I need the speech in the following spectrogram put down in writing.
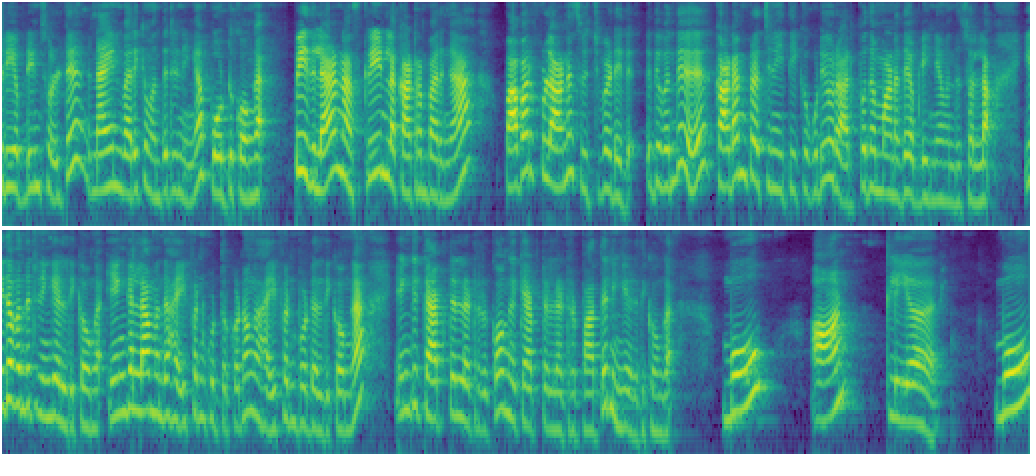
த்ரீ அப்படின்னு சொல்லிட்டு நைன் வரைக்கும் வந்துட்டு நீங்கள் போட்டுக்கோங்க. இப்போ இதில் நான் ஸ்க்ரீனில் காட்டுறேன் பாருங்கள் பவர்ஃபுல்லான சுவிட்ச் வேர்டு இது. இது வந்து கடன் பிரச்சனையை தீர்க்கக்கூடிய ஒரு அற்புதமானது அப்படின்னு வந்து சொல்லலாம். இதை வந்துட்டு நீங்கள் எழுதிக்கோங்க. எங்கெல்லாம் வந்து ஹைஃபன் கொடுத்துருக்கணும் அங்கே ஹைஃபன் போட்டு எழுதிக்கோங்க. எங்கே கேபிட்டல் லெட்டர் இருக்கோ அங்கே கேபிட்டல் லெட்டர் பார்த்து நீங்கள் எழுதிக்கோங்க. Move on clear move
